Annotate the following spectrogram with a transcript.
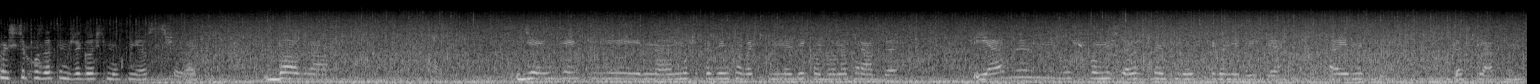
Jeszcze poza tym, że gość mógł mnie ostrzelać. Dobra. Dzięki, dzięki no, muszę podziękować tym medykom, bo naprawdę ja bym już pomyślał, że ten pilot z tego nie wyjdzie. A jednak to jest klasą.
